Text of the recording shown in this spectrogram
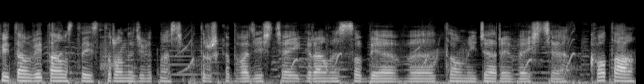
Witam, witam, z tej strony 19 Pietruszka 20 i gramy sobie w Tom i Jerry wejście kota.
